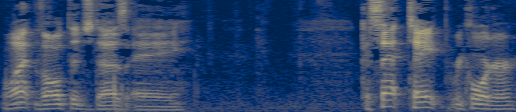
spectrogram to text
what voltage does a cassette tape recorder,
